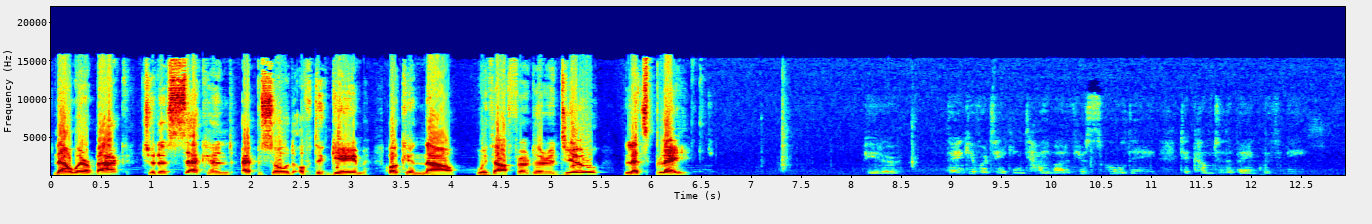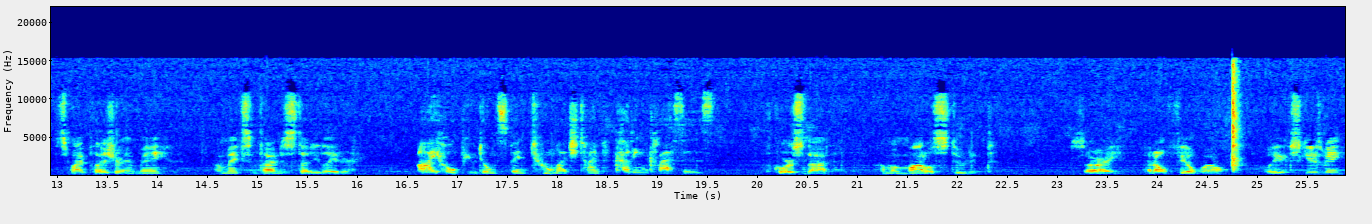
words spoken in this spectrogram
now we're back to the second episode of the game. Okay, now, without further ado, let's play. Peter, thank you for taking time out of your school day to come to the bank with me. It's my pleasure, Aunt May. I'll make some time to study later. I hope you don't spend too much time cutting classes. Of course not. I'm a model student. Sorry, I don't feel well. Will you excuse me?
